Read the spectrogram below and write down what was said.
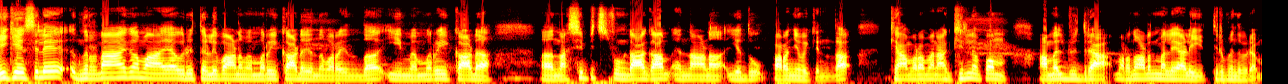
ഈ കേസിലെ നിർണായകമായ ഒരു തെളിവാണ് മെമ്മറി കാർഡ് എന്ന് പറയുന്നത്. ഈ മെമ്മറി കാർഡ് നശിപ്പിച്ചിട്ടുണ്ടാകാം എന്നാണ് യദു പറഞ്ഞു വയ്ക്കുന്നത് ക്യാമറമാൻ അഖിലിനൊപ്പം അമൽ രുദ്ര മറുനാടൻ മലയാളി തിരുവനന്തപുരം.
